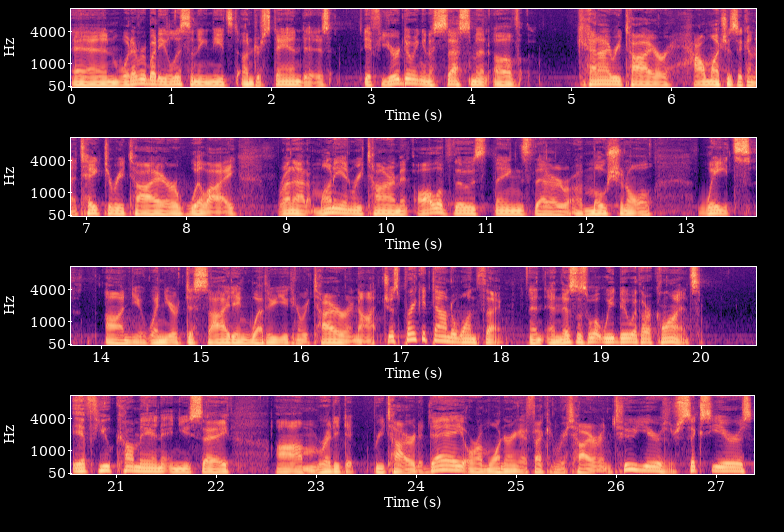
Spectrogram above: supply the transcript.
And what everybody listening needs to understand is if you're doing an assessment of can I retire? How much is it going to take to retire? Will I run out of money in retirement? All of those things that are emotional weights on you when you're deciding whether you can retire or not. Just break it down to one thing. And, and this is what we do with our clients. If you come in and you say, I'm ready to retire today, or I'm wondering if I can retire in two years or six years,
